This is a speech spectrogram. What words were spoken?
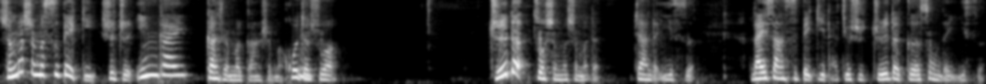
什么什么すべき是指应该干什么干什么，或者说值得做什么什么的这样的意思。来三すべきだ就是值得歌颂的意思。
